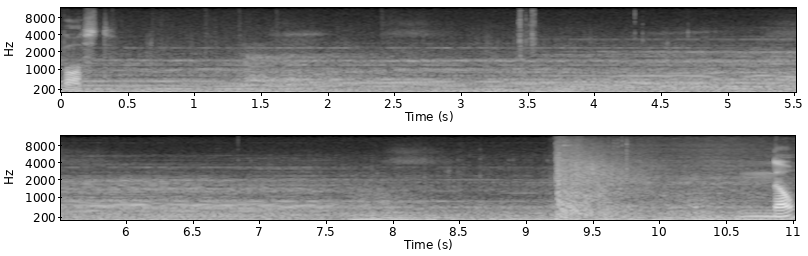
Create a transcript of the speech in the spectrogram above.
Bosta. Não.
